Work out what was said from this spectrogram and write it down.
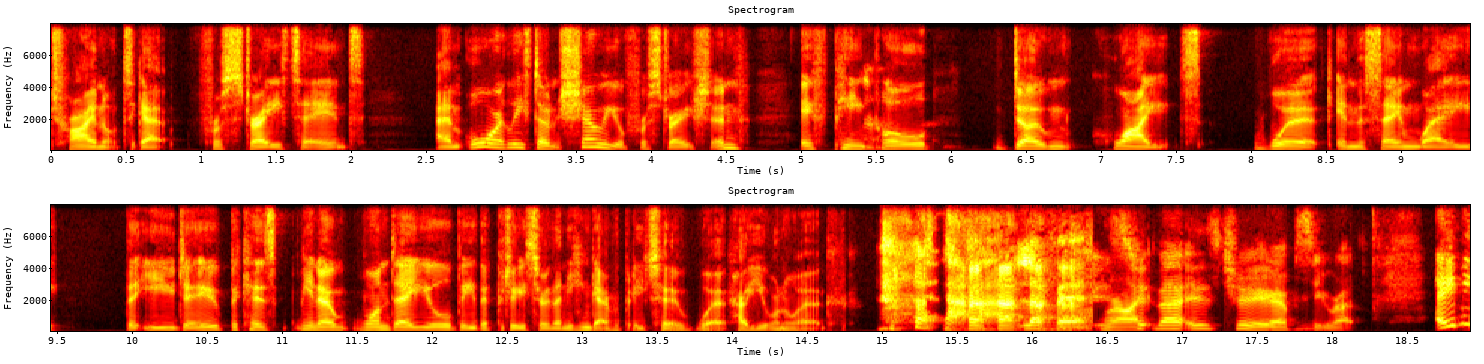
try not to get frustrated. Um, or at least don't show your frustration if people don't quite work in the same way that you do because you know one day you'll be the producer and then you can get everybody to work how you want to work Love it. Right, that is true. Absolutely right. Amy,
